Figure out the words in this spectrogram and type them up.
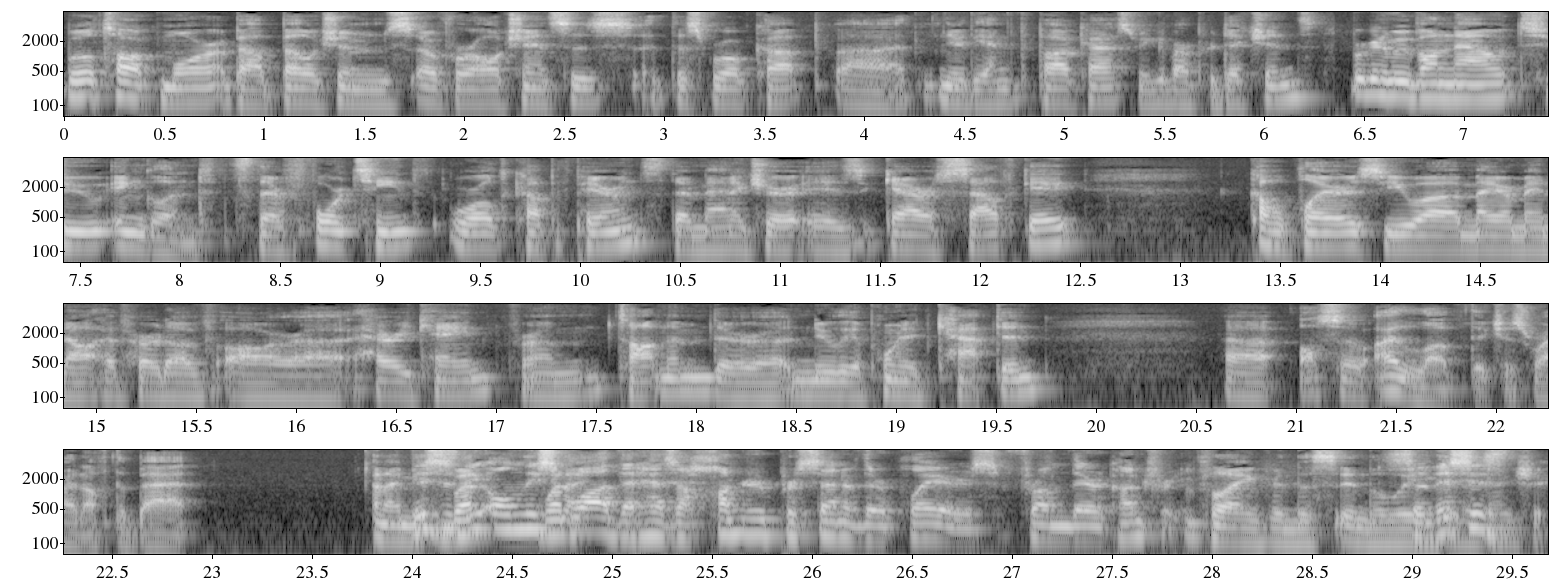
We'll talk more about Belgium's overall chances at this World Cup uh, near the end of the podcast. We give our predictions. We're going to move on now to England. It's their 14th World Cup appearance. Their manager is Gareth Southgate. A couple players you uh, may or may not have heard of are uh, Harry Kane from Tottenham, their uh, newly appointed captain. Uh, also, I love that just right off the bat. And I mean, This is the only when I- squad that has hundred percent of their players from their country. playing for this in the league. So this is country.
